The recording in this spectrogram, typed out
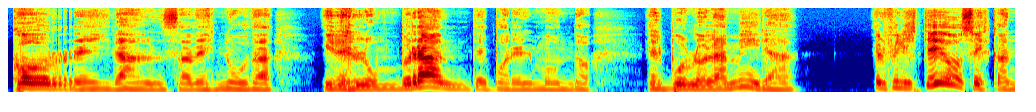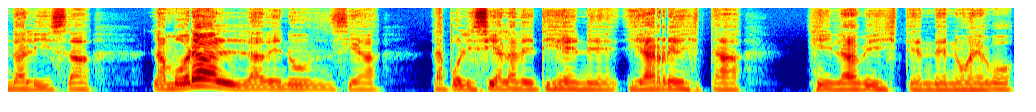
corre y danza desnuda y deslumbrante por el mundo. El pueblo la mira, el filisteo se escandaliza, la moral la denuncia, la policía la detiene y arresta y la visten de nuevo.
